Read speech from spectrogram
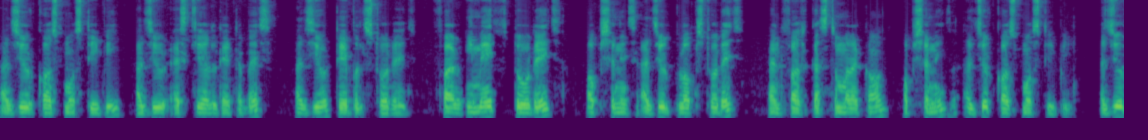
Azure Cosmos DB, Azure SQL Database, Azure Table Storage. For image storage, option is Azure Blob Storage, and for customer account, option is Azure Cosmos DB. Azure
